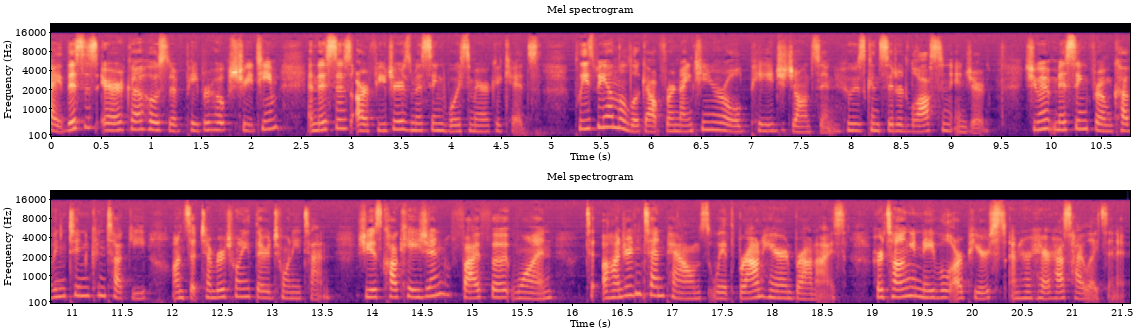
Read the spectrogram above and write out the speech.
Hi, this is Erica, host of Paper Hope Street Team, and this is our Future is Missing Voice America Kids. Please be on the lookout for 19 year old Paige Johnson, who is considered lost and injured. She went missing from Covington, Kentucky on September 23, 2010. She is Caucasian, 5 foot 1, 110 pounds, with brown hair and brown eyes. Her tongue and navel are pierced, and her hair has highlights in it.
